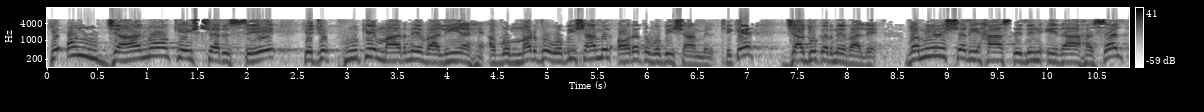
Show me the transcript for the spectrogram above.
کہ ان جانوں کے شر سے کہ جو پھونکے مارنے والیاں ہیں۔ اب وہ مرد ہو، وہ بھی شامل، عورت ہو، وہ بھی شامل۔ ٹھیک ہے؟ جادو کرنے والے۔ ومین شری حاسدن ادا حسد۔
